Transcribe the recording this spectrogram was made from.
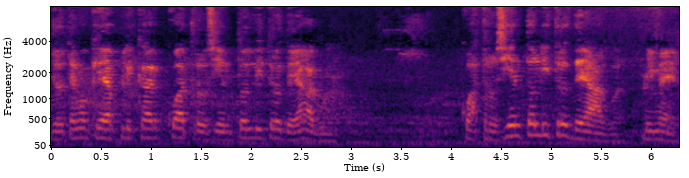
yo tengo que aplicar 400 litros de agua. 400 litros de agua, primero.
